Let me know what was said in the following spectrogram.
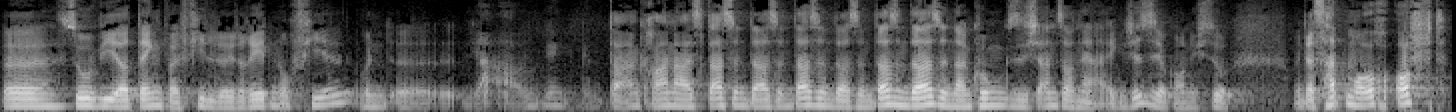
äh, so, wie ihr denkt, weil viele Leute reden auch viel und äh, ja, da in Grana ist das und das und das und das und das und das und dann gucken sie sich an und sagen, ja, eigentlich ist es ja gar nicht so. Und das hat man auch oft,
